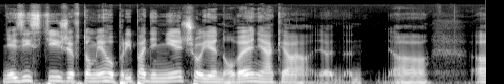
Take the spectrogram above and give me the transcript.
nezistí, že v tom jeho prípade niečo je nové, nejaká, a, a,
